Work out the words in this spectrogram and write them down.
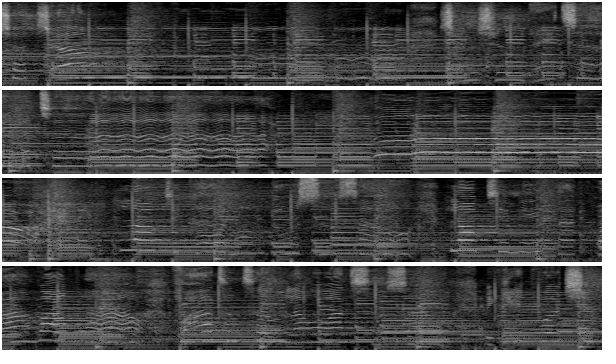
น่าจดจำฉันฉันได้เจอเธอโลกที่เคยมองดูเศร้าๆโลกที่มีแต่ความว่างเปล่าฟ้าทึมๆและวันเศร้าๆไม่คิดว่าฉัน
